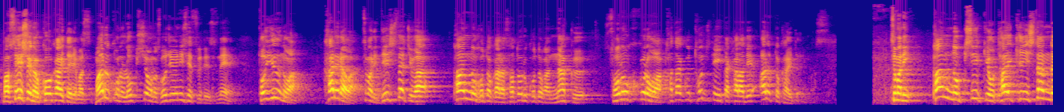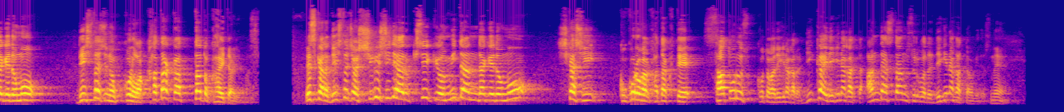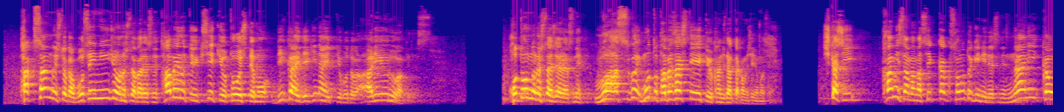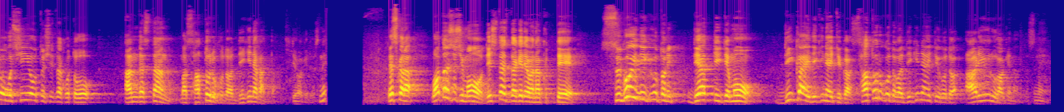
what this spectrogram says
まあ、聖書にはこう書いてあります。マルコの6章の52節ですね。というのは彼らはつまり弟子たちはパンのことから悟ることがなくその心は固く閉じていたからであると書いてあります。つまりパンの奇跡を体験したんだけども弟子たちの心は固かったと書いてあります。ですから弟子たちは印である奇跡を見たんだけどもしかし心が固くて悟ることができなかった理解できなかったアンダースタンドすることができなかったわけですねたくさんの人が5000人以上の人がですね食べるという奇跡を通しても理解できないということがあり得るわけですほとんどの人たちはですね、うわーすごい、もっと食べさせてという感じだったかもしれません。しかし、神様がせっかくその時にですね、何かを教えようとしてたことをアンダースタンド、まあ、悟ることはできなかったっていうわけですね。ですから、私たちも弟子たちだけではなくって、すごい出来事に出会っていても、理解できないというか、悟ることができないということはあり得るわけなんですね。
